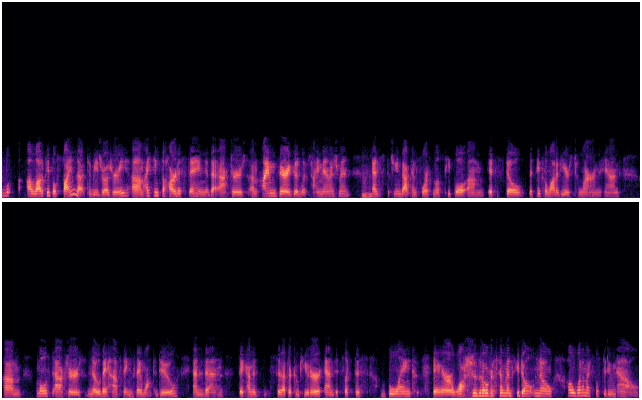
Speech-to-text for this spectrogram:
Well, a lot of people find that to be drudgery. Um, I think the hardest thing that actors, um, I'm very good with time management mm-hmm. and switching back and forth. Most people, um, it's a skill that takes a lot of years to learn, and um, most actors know they have things they want to do, and then they kind of sit at their computer, and it's like this blank stare washes over them, and they don't know, oh, what am I supposed to do now?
